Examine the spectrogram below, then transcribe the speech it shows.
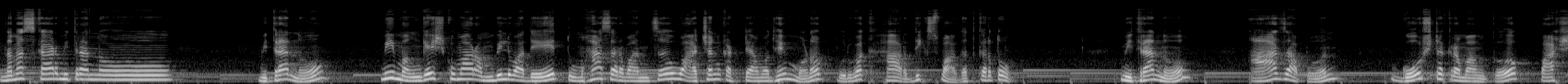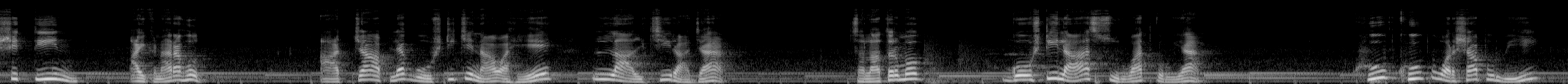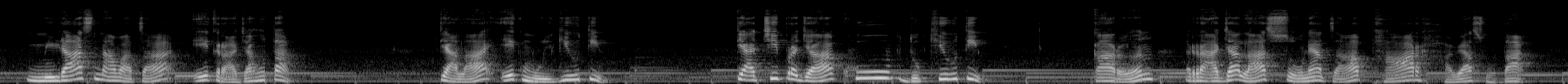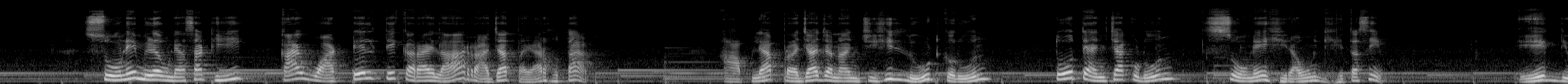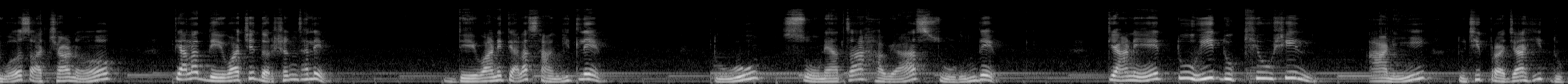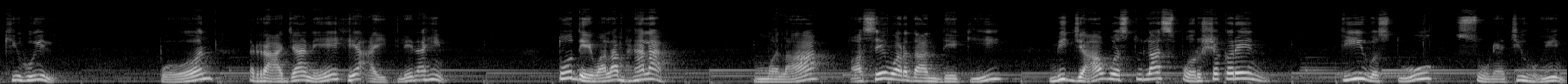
नमस्कार मित्रांनो. मित्रांनो मी मंगेश कुमार अंबिलवादे तुम्हा सर्वांचं वाचन कट्ट्यामध्ये मनपूर्वक हार्दिक स्वागत करतो. मित्रांनो आज आपण गोष्ट क्रमांक पाचशे तीन ऐकणार आहोत. आजच्या आपल्या गोष्टीचे नाव आहे लालची राजा. चला तर मग गोष्टीला सुरुवात करूया. खूप खूप वर्षापूर्वी मिडास नावाचा एक राजा होता. त्याला एक मुलगी होती. त्याची प्रजा खूप दुःखी होती. कारण राजाला सोन्याचा फार हव्यास होता. सोने मिळवण्यासाठी काय वाटेल ते करायला राजा तयार होता. आपल्या प्रजाजनांचीही लूट करून तो त्यांच्याकडून सोने हिरावून घेत असे. एक दिवस अचानक त्याला देवाचे दर्शन झाले. देवाने त्याला सांगितले तू सोन्याचा हव्यास सोडून दे. त्याने तूही दुःखी होशील आणि तुझी प्रजाही दुःखी होईल. पण राजाने हे ऐकले नाही. तो देवाला म्हणाला मला असे वरदान दे की मी ज्या वस्तूला स्पर्श करेन ती वस्तू सोन्याची होईल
